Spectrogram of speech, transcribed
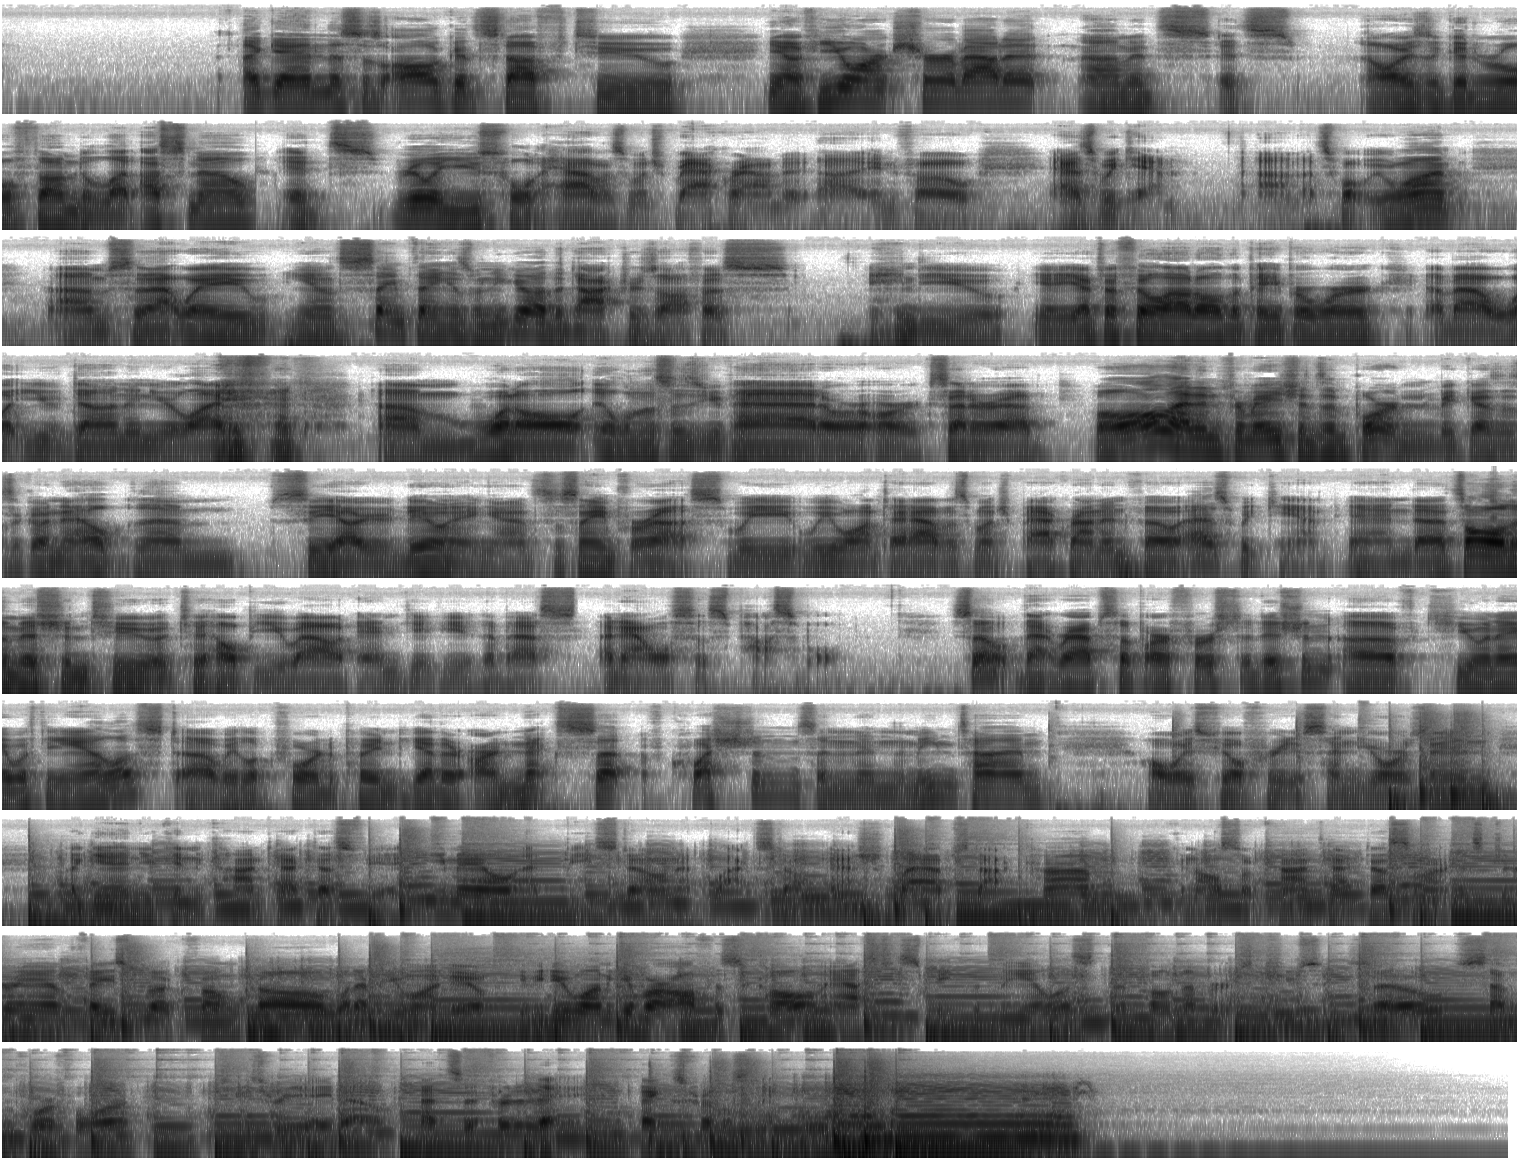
again, this is all good stuff to, you know, if you aren't sure about it, um, it's it's always a good rule of thumb to let us know. It's really useful to have as much background uh, info as we can. Um, that's what we want. Um, so that way, you know, it's the same thing as when you go to the doctor's office and you, you know, you have to fill out all the paperwork about what you've done in your life and um, what all illnesses you've had or, or et cetera. Well, all that information is important because it's going to help them see how you're doing. And it's the same for us. We we want to have as much background info as we can, and uh, it's all in a mission to to help you out and give you the best analysis possible. So that wraps up our first edition of Q&A with the analyst. Uh, we look forward to putting together our next set of questions. And in the meantime, always feel free to send yours in. Again, you can contact us via email at bstone at blackstone-labs.com. You can also contact us on our Instagram, Facebook, phone call, whatever you want to do. If you do want to give our office a call and ask to speak with the analyst, the phone number is 260-744-2380. That's it for today. Thanks for listening.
